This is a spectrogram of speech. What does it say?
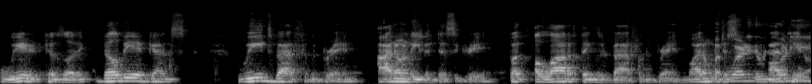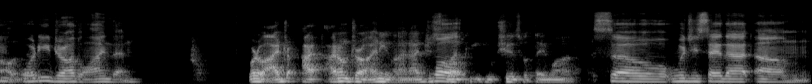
weird because like they'll be against weed's bad for the brain. I don't even disagree, but a lot of things are bad for the brain. Why don't we but just where do, where do you all of where do you draw the line then? Where do I, draw? I I don't draw any line. I just Well- let people choose what they want. So would you say that um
